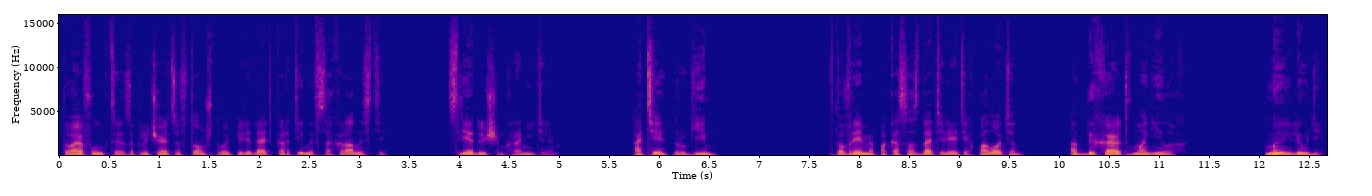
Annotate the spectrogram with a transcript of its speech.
Твоя функция заключается в том, чтобы передать картины в сохранности следующим хранителям, а те — другим. В то время, пока создатели этих полотен отдыхают в могилах, мы, люди,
